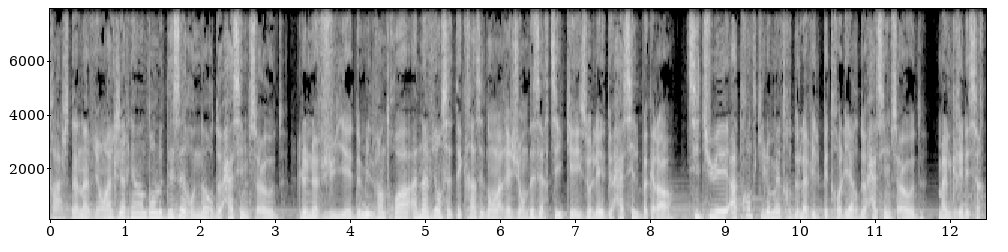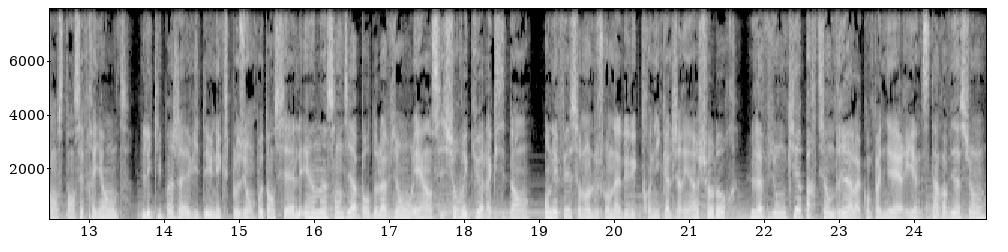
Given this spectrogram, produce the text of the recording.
crash d'un avion algérien dans le désert au nord de Hassim Saoud. Le 9 juillet 2023, un avion s'est écrasé dans la région désertique et isolée de Hassil Bakra, située à 30 km de la ville pétrolière de Hassim Saoud. Malgré les circonstances effrayantes, l'équipage a évité une explosion potentielle et un incendie à bord de l'avion et a ainsi survécu à l'accident. En effet, selon le journal électronique algérien Shorour, l'avion qui appartiendrait à la compagnie aérienne Star Aviation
